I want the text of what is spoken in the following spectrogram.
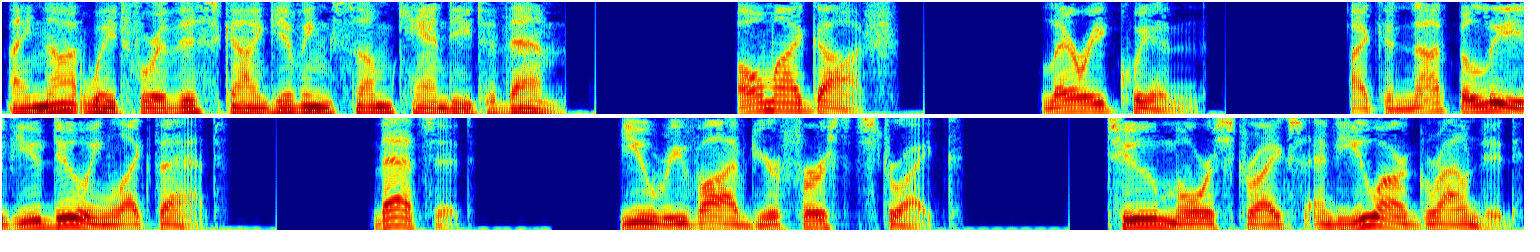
I not wait for this guy giving some candy to them. Oh my gosh. Larry Quinn. I cannot believe you doing like that. That's it. You revived your first strike. Two more strikes and you are grounded.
